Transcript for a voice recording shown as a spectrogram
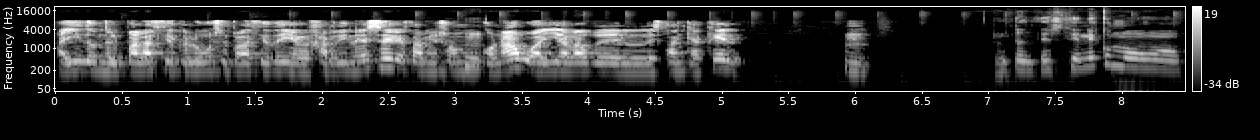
Allí donde el palacio, que luego es el palacio de ella, en el jardín ese, que también son Mm. con agua, allí al lado del estanque aquel. Mm. Entonces tiene como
